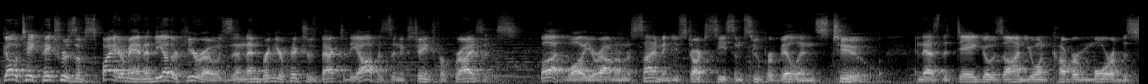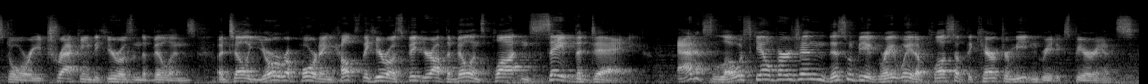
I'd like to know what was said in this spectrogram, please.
Go take pictures of Spider-Man and the other heroes, and then bring your pictures back to the office in exchange for prizes. But while you're out on assignment, you start to see some supervillains too. And as the day goes on, you uncover more of the story, tracking the heroes and the villains, until your reporting helps the heroes figure out the villain's plot and save the day. At its lowest scale version, this would be a great way to plus up the character meet and greet experience.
